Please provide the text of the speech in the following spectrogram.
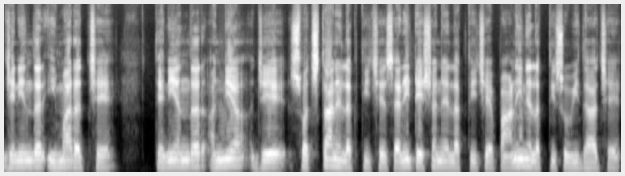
જેની અંદર ઇમારત છે, તેની અંદર અન્ય જે સ્વચ્છતાને લગતી છે, સેનિટેશનને લગતી છે, પાણીને લગતી સુવિધા છે,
